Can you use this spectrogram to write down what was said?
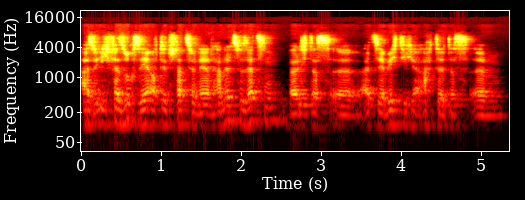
Also ich versuche sehr auf den stationären Handel zu setzen, weil ich das äh, als sehr wichtig erachte, dass, ähm,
